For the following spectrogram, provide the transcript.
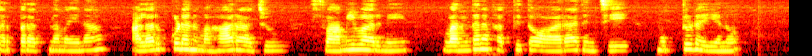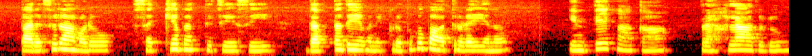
గర్భరత్నమైన అలర్కుడను మహారాజు స్వామివారిని వందన భక్తితో ఆరాధించి ముక్తుడయ్యను. పరశురాముడు సఖ్యభక్తి చేసి దత్తదేవుని కృపకు పాత్రుడయ్యను. ఇంతేకాక ప్రహ్లాదుడు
